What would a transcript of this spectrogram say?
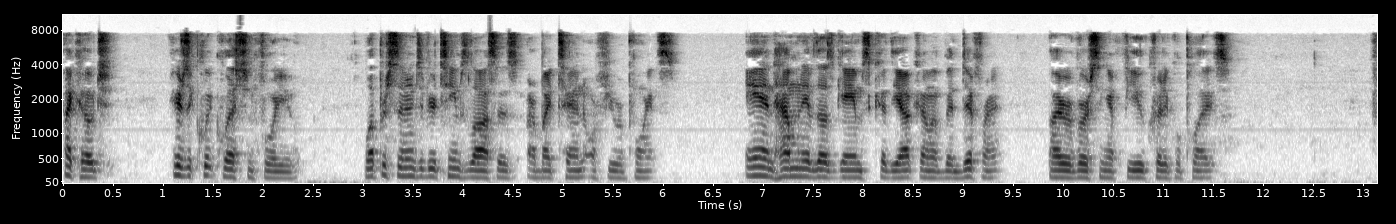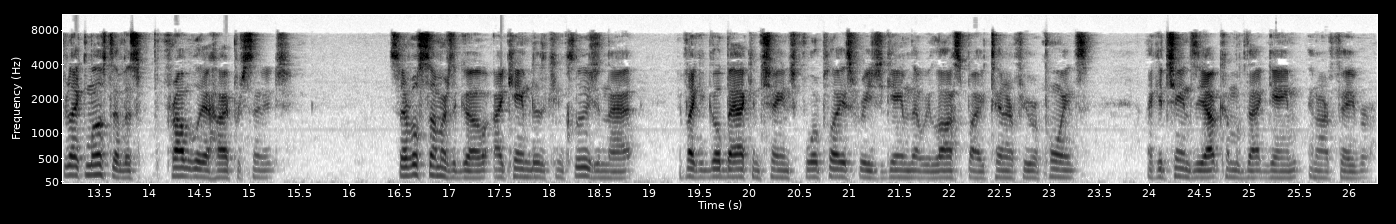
Hi, Coach. Here's a quick question for you. What percentage of your team's losses are by 10 or fewer points? And how many of those games could the outcome have been different by reversing a few critical plays? For like most of us, probably a high percentage. Several summers ago, I came to the conclusion that if I could go back and change four plays for each game that we lost by 10 or fewer points, I could change the outcome of that game in our favor.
